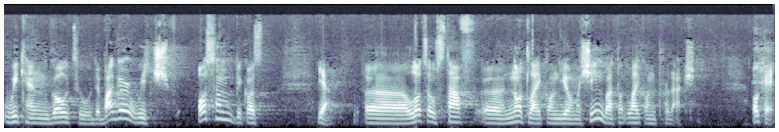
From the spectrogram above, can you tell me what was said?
we can go to debugger, which awesome, because yeah, uh, lots of stuff, uh, not like on your machine, but like on production. Okay,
